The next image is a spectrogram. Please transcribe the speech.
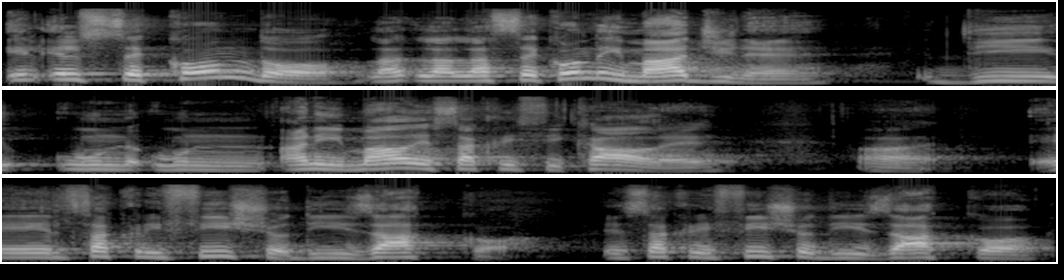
Il, il secondo, la, la, la, seconda immagine di un, un animale sacrificale uh, è il sacrificio di Isacco. Il sacrificio di Isacco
